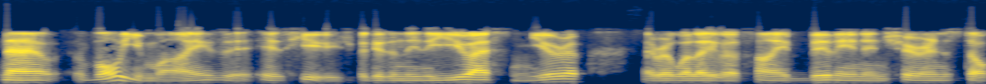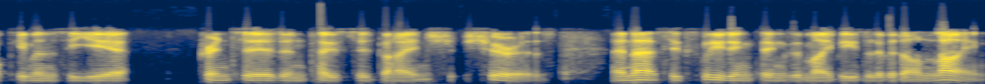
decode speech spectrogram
Now, volume-wise, it is huge because in the US and Europe, there are well over 5 billion insurance documents a year printed and posted by insurers, and that's excluding things that might be delivered online.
